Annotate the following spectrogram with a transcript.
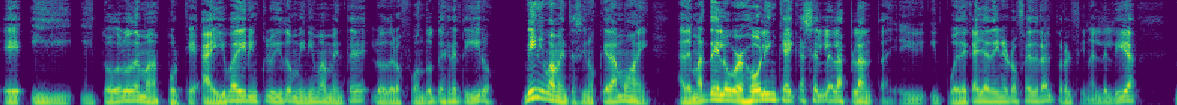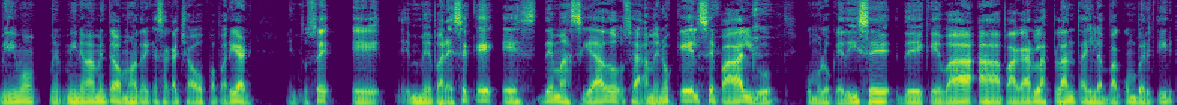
eh, y, y todo lo demás, porque ahí va a ir incluido mínimamente lo de los fondos de retiro, mínimamente si nos quedamos ahí. Además del overhauling que hay que hacerle a las plantas, y, y puede que haya dinero federal, pero al final del día mínimo, mínimamente vamos a tener que sacar chavos para parear. Entonces, eh, me parece que es demasiado, o sea, a menos que él sepa algo, como lo que dice de que va a apagar las plantas y las va a convertir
